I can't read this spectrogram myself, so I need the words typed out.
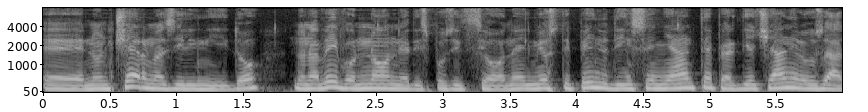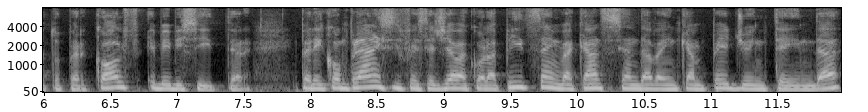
eh, non c'erano asili nido, non avevo nonni a disposizione, il mio stipendio di insegnante per dieci anni l'ho usato per golf e babysitter. Per i compleanni si festeggiava con la pizza, in vacanza si andava in campeggio in tenda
